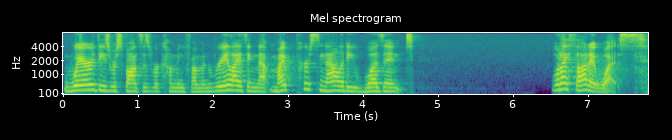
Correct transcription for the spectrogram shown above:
where these responses were coming from and realizing that my personality wasn't what I thought it was.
